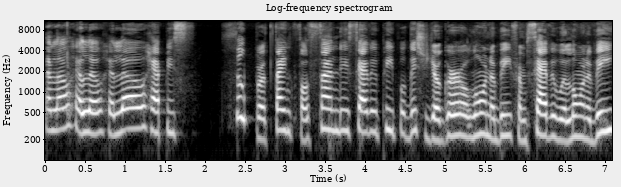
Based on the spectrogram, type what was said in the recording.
Hello, hello, hello. Happy super thankful Sunday, Savvy people. This is your girl Lorna B from Savvy with Lorna B.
